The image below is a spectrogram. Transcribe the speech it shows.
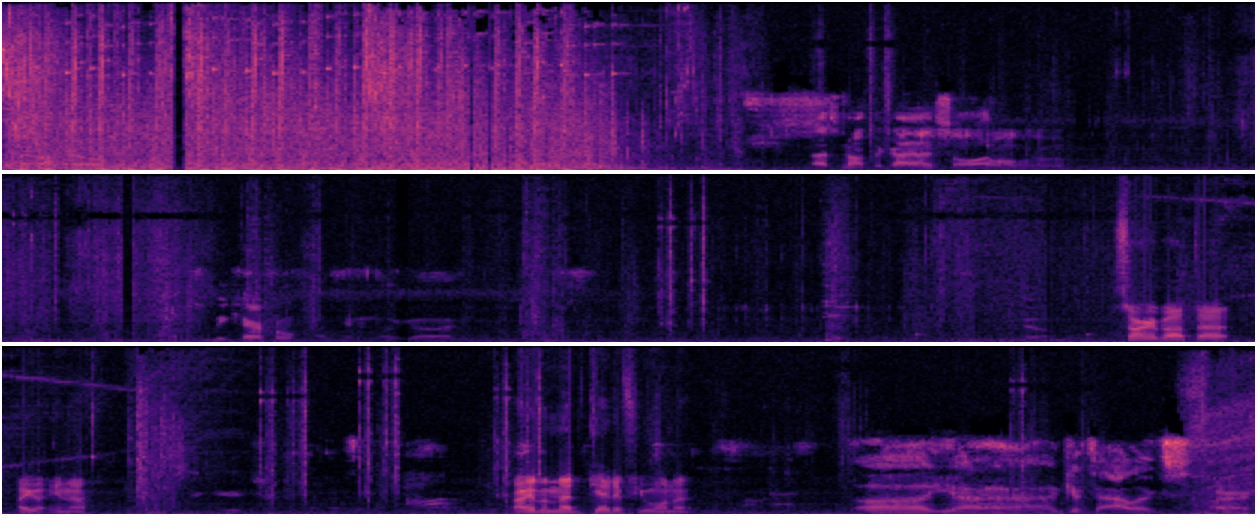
I don't know. That's not the guy I saw. Solo. Be careful. I think another guy. Yeah. Sorry about that. I got you now. I have a med kit if you want it. Uh, yeah. Give it to Alex. Alright.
